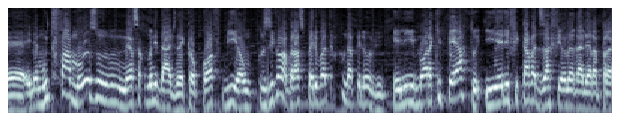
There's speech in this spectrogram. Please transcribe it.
é, ele é muito famoso nessa comunidade, né? Que é o Coffee Bião. Inclusive, um abraço pra ele, vou até mandar pra ele ouvir. Ele mora aqui perto e ele ficava desafiando a galera pra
